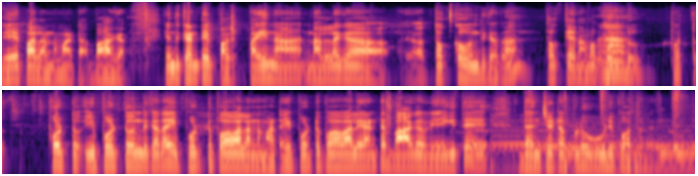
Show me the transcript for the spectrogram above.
వేపాలన్నమాట బాగా. ఎందుకంటే ప పైన నల్లగా తొక్క ఉంది కదా. తొక్కేనమ్మా పొట్టు. పొట్టు. పొట్టు. ఈ పొట్టు ఉంది కదా. ఈ పొట్టు పోవాలన్నమాట. ఈ పొట్టు పోవాలి అంటే బాగా వేగితే దంచేటప్పుడు ఊడిపోతుంది.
